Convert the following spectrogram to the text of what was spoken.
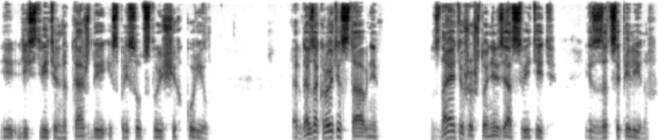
И действительно, каждый из присутствующих курил. Тогда закройте ставни. Знаете же, что нельзя светить из-за цепелинов.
